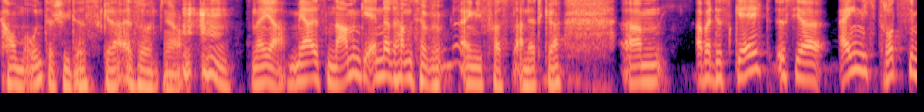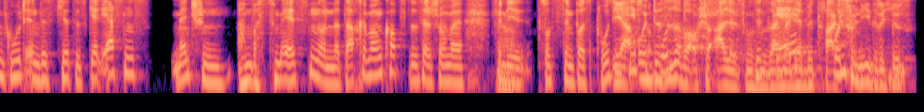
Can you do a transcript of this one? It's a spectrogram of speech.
kaum ein Unterschied ist, gell? Also, Ja. naja, mehr als Namen geändert haben sie ja eigentlich fast auch nicht, gell? Ähm, aber das Geld ist ja eigentlich trotzdem gut investiertes Geld. Erstens, Menschen haben was zum Essen und ein Dach über dem Kopf. Das ist ja schon mal, finde Ja. ich, trotzdem was Ja, Positives. und das ist aber auch schon alles, muss man sagen, weil der Geld Betrag und so niedrig ist.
